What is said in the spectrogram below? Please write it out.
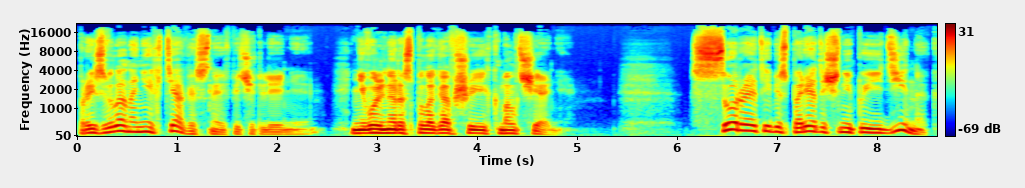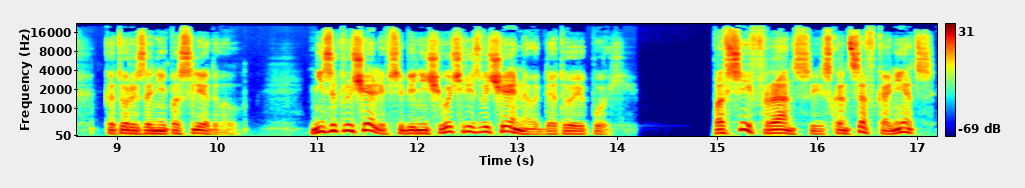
произвела на них тягостное впечатление, невольно располагавшее их к молчанию. Ссора этой беспорядочный поединок, который за ней последовал, не заключали в себе ничего чрезвычайного для той эпохи. По всей Франции, с конца в конец,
